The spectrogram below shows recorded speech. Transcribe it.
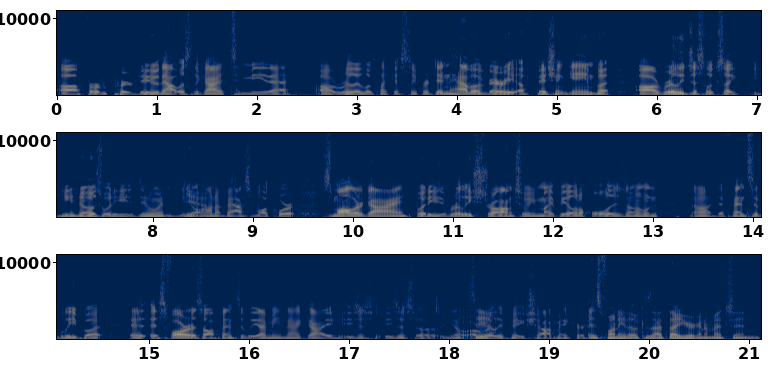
uh, from Purdue, that was the guy to me that uh, really looked like a sleeper. Didn't have a very efficient game, but uh, really just looks like he knows what he's doing, you know, on a basketball court. Smaller guy, but he's really strong, so he might be able to hold his own uh, defensively. But as far as offensively, I mean, that guy, he's just he's just a you know a really big shot maker. It's funny though because I thought you were gonna mention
